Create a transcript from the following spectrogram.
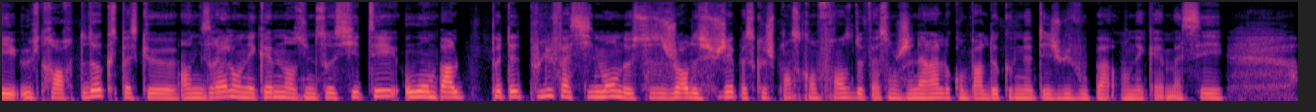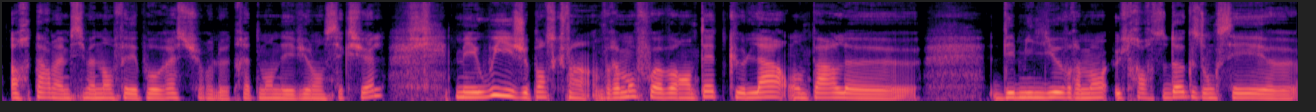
et ultra-orthodoxes parce que en Israël, on est quand même dans une société où on parle peut-être plus facilement de ce genre de sujet parce que je pense qu'en France, de façon générale, qu'on parle de communauté juive ou pas, on est quand même assez en retard, même si maintenant on fait des progrès sur le traitement des violences sexuelles. Mais oui, je pense que, enfin, vraiment, faut avoir en tête que là, on parle euh, des milieux vraiment ultra-orthodoxes. Donc c'est, euh,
